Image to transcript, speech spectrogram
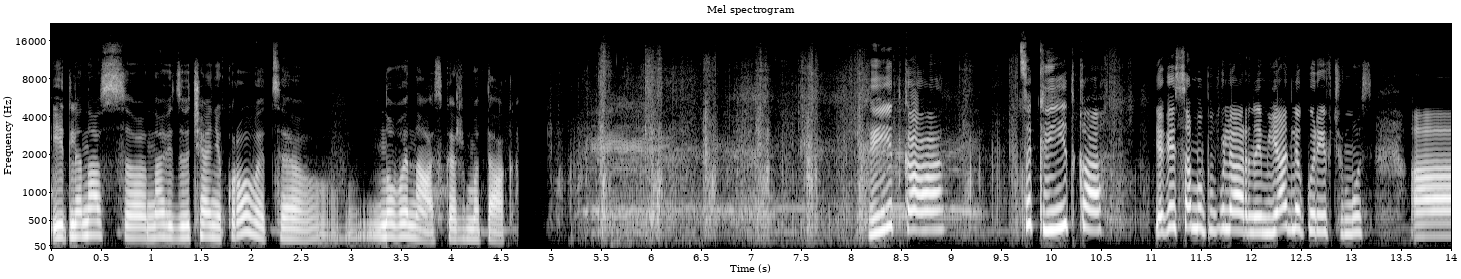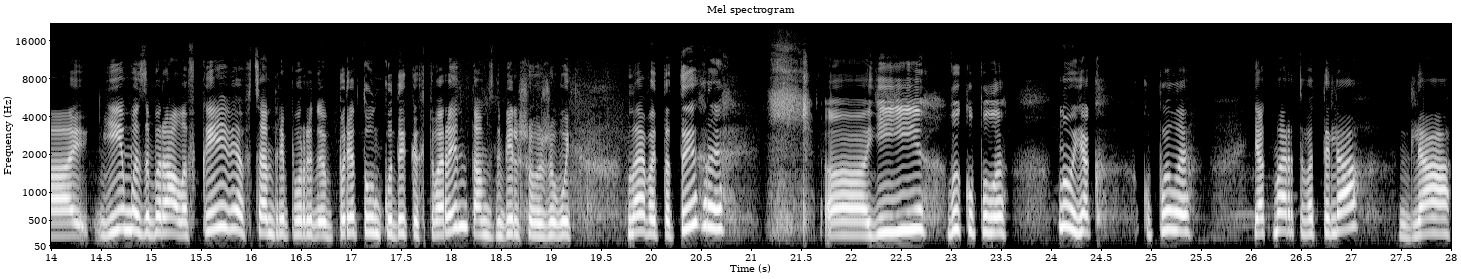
І для нас е, навіть звичайні корови це новина, скажімо так. Квітка. Це квітка. Якесь саме популярне ім'я для корів чомусь. А, її ми забирали в Києві в центрі порятунку диких тварин. Там здебільшого живуть леви та тигри. А, її викупили, ну, як купили як мертве теля для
